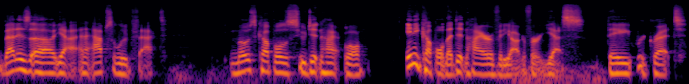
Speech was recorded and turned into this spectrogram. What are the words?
That is, uh, yeah, an absolute fact. Most couples who didn't hire, well, any couple that didn't hire a videographer, yes, they regret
